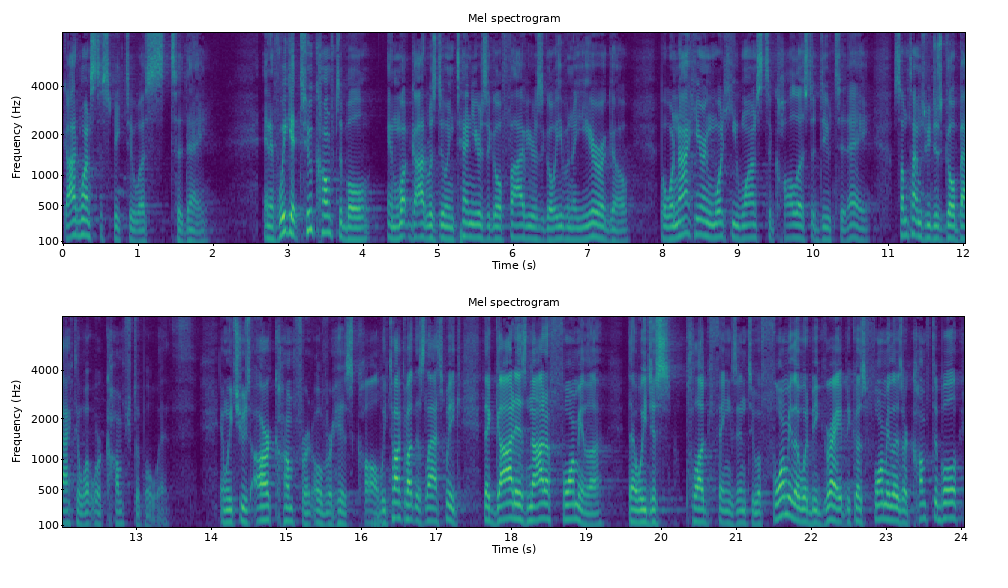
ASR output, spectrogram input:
God wants to speak to us today. And if we get too comfortable in what God was doing 10 years ago, five years ago, even a year ago, but we're not hearing what He wants to call us to do today, sometimes we just go back to what we're comfortable with. And we choose our comfort over His call. We talked about this last week that God is not a formula that we just plug things into. A formula would be great because formulas are comfortable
